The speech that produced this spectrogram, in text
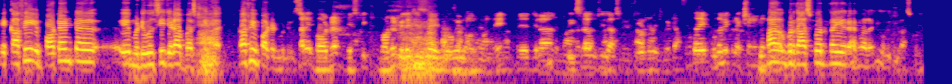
ਇਹ ਕਾਫੀ ਇੰਪੋਰਟੈਂਟ ਇਹ ਮੋਡਿਊਲ ਸੀ ਜਿਹੜਾ ਬਸਟ ਕੀਤਾ ਕਾਫੀ ਇੰਪੋਰਟੈਂਟ ਮੋਡਿਊਲ ਸਾਰੇ ਬਾਰਡਰ ਡਿਸਟ੍ਰਿਕਟ ਬਾਰਡਰ ਵਿਲੇजेस ਦੇ ਦੋਵੇਂ ਨੌਜਵਾਨ ਨੇ ਜਿਹੜਾ ਤੀਸਰਾ ਤੁਸੀਂ ਦੱਸ ਰਹੇ ਸੀ ਉਹਦੇ ਵਿੱਚ ਬੇਟਾ ਉਹਦਾ ਇੱਕ ਉਹਦਾ ਵੀ ਕਨੈਕਸ਼ਨ ਹੈ? ਹਾਂ ਗੁਰਦਾਸਪੁਰ ਦਾ ਹੀ ਰਹਿਣ ਵਾਲਾ ਜੀ ਉਹ ਵੀ ਗੁਰਦਾਸਪੁਰ।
